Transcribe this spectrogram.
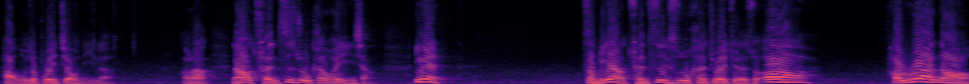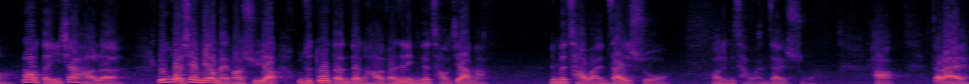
好，我就不会救你了。好了，然后纯自住客会影响，因为怎么样，纯自住客就会觉得说，哦，好乱哦，那我等一下好了。如果我现在没有买房需要，我就多等等好了，反正你们在吵架嘛，你们吵完再说。好，你们吵完再说。好，再来，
